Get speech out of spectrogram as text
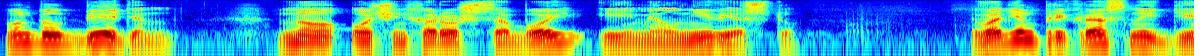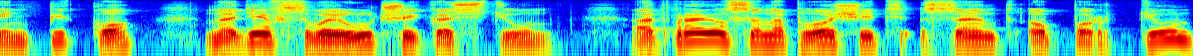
Он был беден, но очень хорош собой и имел невесту. В один прекрасный день Пико, надев свой лучший костюм, отправился на площадь Сент-Оппортюн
